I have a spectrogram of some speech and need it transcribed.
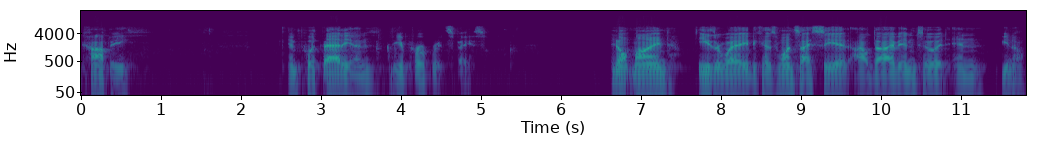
copy, and put that in the appropriate space. I don't mind either way because once I see it, I'll dive into it and, you know,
